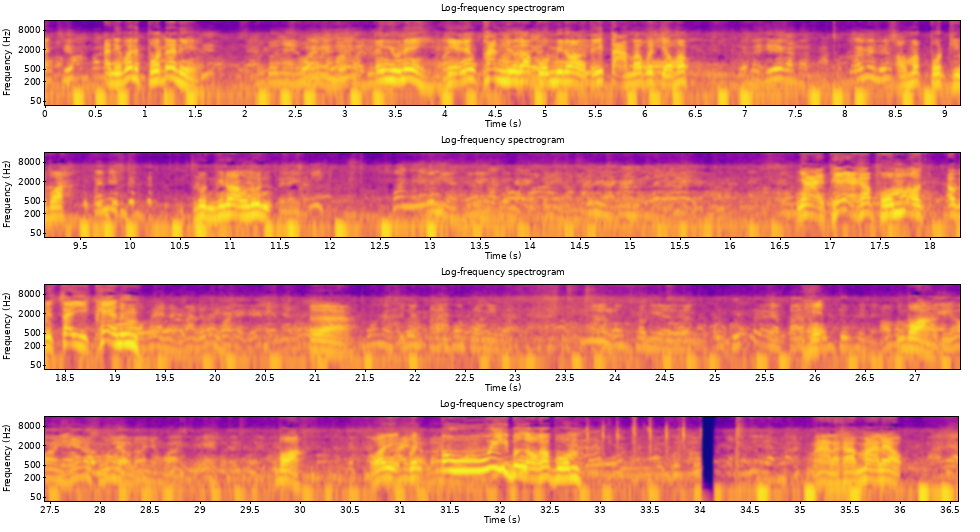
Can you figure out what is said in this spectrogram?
อันนี้ว่าได้ปลดได้อนี่ตัวใหญ่หัวหัวข่อยอยู่ยังอยู่นี่แหยังพันอยู่ครับผมพี่น้องติดตามว่าเพิ่นจะเอามาเดี๋ยวไปเฮกันนะไปไม่เดี๋ยวเอามาปลดพี่บ่ไปนี่รุ่นพี่น้องรุ่นตัวเนี่ยตัวใหญ่ตัวใหญ่ตัวใหญ่ง่ายแพ้ครับผมเอาเอาไปใส่อีกแพ้หนึ่งแม่หนังมาเลยเออจะ เป็นปลาของเขานี่ก็ปลาของเขานี่เหลือเนี่ยปลาเฮ็ดจุกนี่นะบ่ถือว่าอย่างนี้เราสูญแล้วแล้วยังหวานบ่อ๋อนี่เพิ่นปุ้ยเบิ่งเอาครับผม มาแล้วครับมาแล้ว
